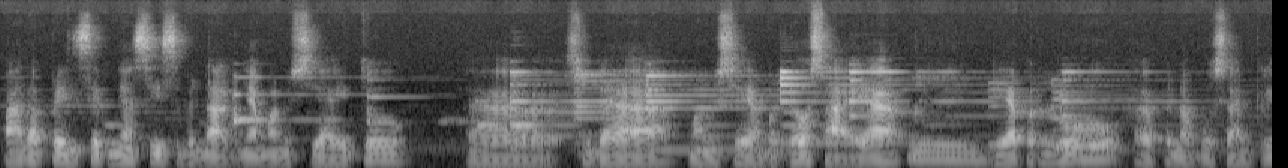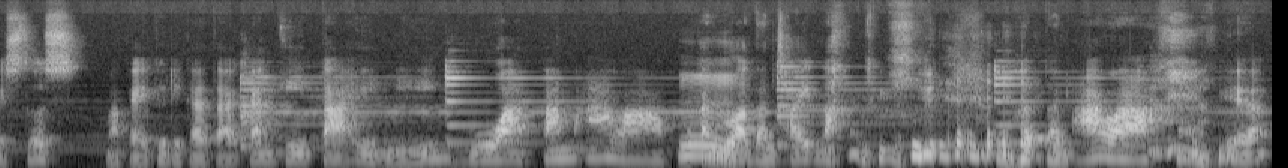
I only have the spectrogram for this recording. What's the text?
pada prinsipnya sih sebenarnya manusia itu uh, sudah manusia yang berdosa ya. Hmm. Dia perlu uh, penebusan Kristus. Maka itu dikatakan kita ini buatan Allah, bukan hmm. buatan China, buatan Allah ya.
